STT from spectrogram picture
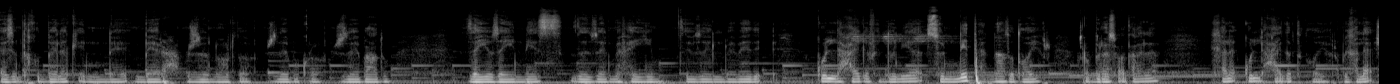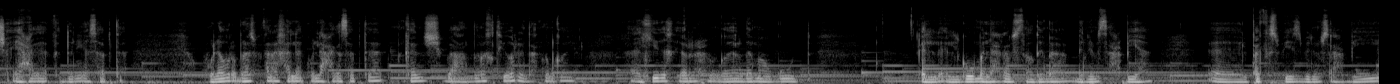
لازم تاخد بالك إن امبارح مش زي النهاردة مش زي بكرة مش زي بعده. زيه زي الناس زيه زي المفاهيم زيه زي المبادئ. كل حاجة في الدنيا سنتها إنها تتغير. ربنا سبحانه وتعالى خلق كل حاجة بتتغير ما خلقش أي حاجة في الدنيا ثابتة. ولو ربنا سبحانه وتعالى خلق كل حاجة ثابتة ما كانش بقى عندنا اختيار إن إحنا نغير. أكيد اختيار إن إحنا نغير ده موجود. الجومة اللي إحنا بنستخدمها بنمسح بيها ال backspace بنمسح بيه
